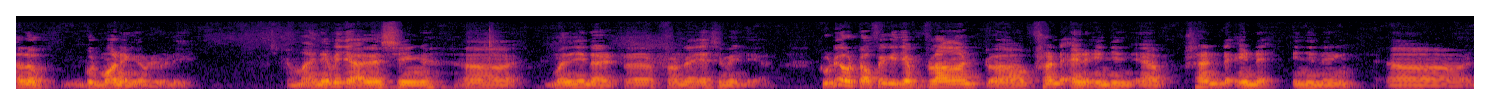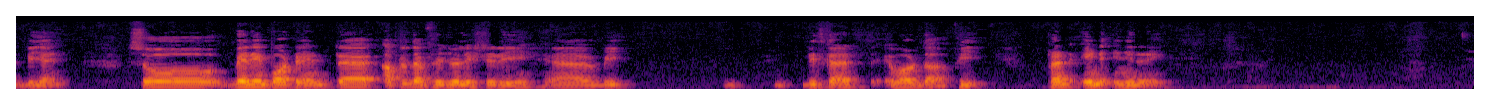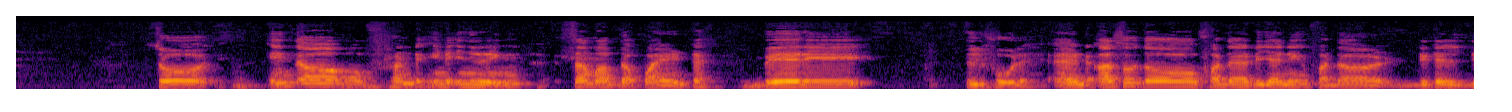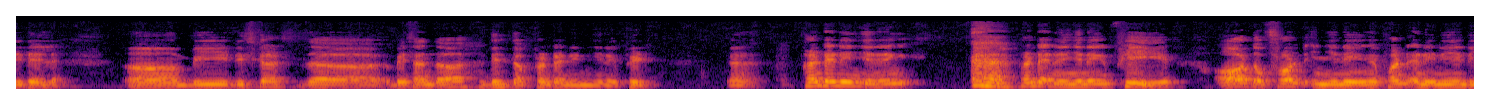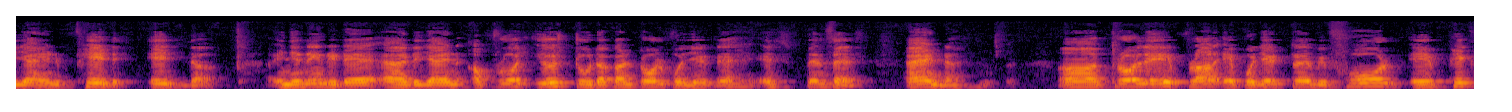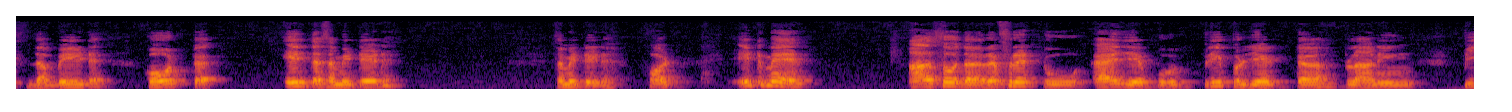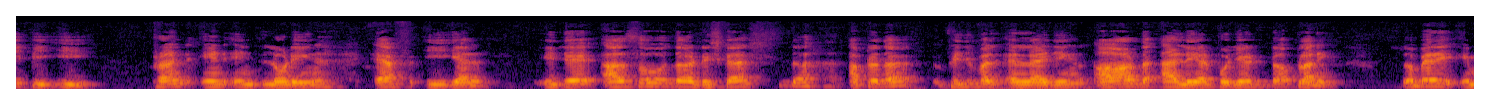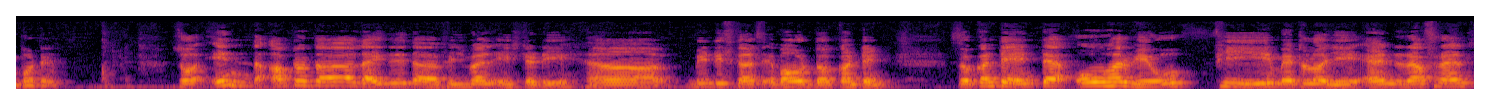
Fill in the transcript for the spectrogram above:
Hello, good morning everybody. My name is R.S. Singh, uh, Managing Director from the SM India. Today our topic is a plant uh, front end engine, uh, front end engineering uh, design. So very important. Uh, after the visual study, uh, we discuss about the front end engineering. So in the front end engineering, some of the point very useful and also the for the designing for the detail detail uh, we discuss the based on the this the front end engineering fit uh, front end engineering front end engineering fee or the front engineering front end engineering design feed is the engineering detail, uh, design approach used to the control project expenses. And uh, thoroughly plan a project before a fix the bid. Quote is the submitted submitted. For it may also the referred to as a pre-project planning PPE front end in loading FEL is also the discussed after the feasible analyzing or the earlier project the planning. So very important. So in the, after the like the feasible study uh, we discuss about the content. So content uh, overview fee methodology and reference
